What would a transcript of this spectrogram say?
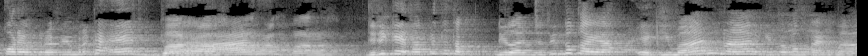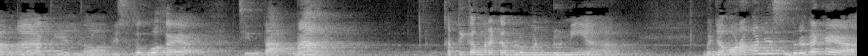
koreografi mereka edan parah parah parah. jadi kayak tapi tetap dilanjutin tuh kayak ya gimana? Gitu loh keren banget gitu. Di situ gue kayak cinta. Nah ketika mereka belum mendunia banyak orang kan ya sebenarnya kayak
